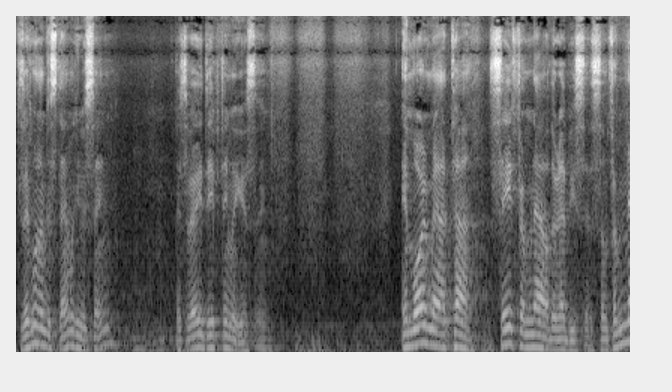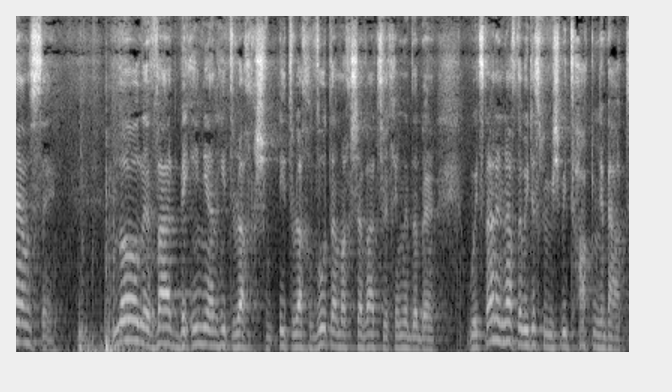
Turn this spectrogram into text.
Does everyone understand what he was saying? Mm-hmm. It's a very deep thing what you're saying. Emor me'ata, say from now, the Rebbe says. So from now say, לא לבד בעניין התרחש- התרחבות המחשבה צריכים לדבר. It's not enough that we just we should be talking about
